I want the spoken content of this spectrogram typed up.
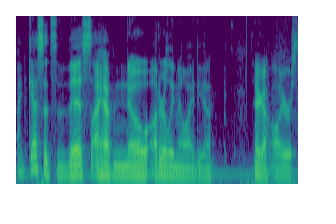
I guess it's this. I have no, utterly no idea. Here you go. All yours.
